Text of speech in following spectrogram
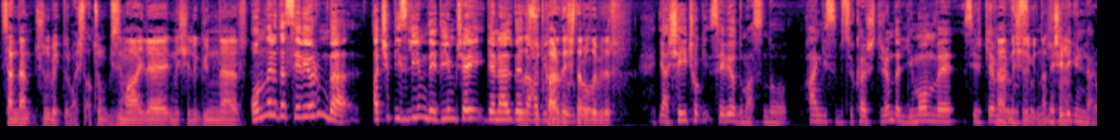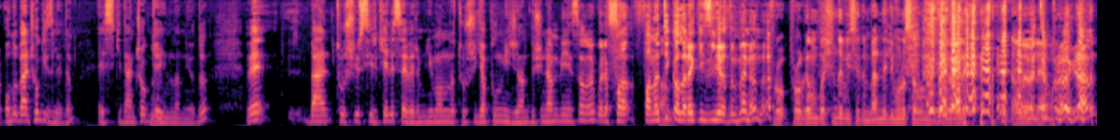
Senden şunu bekliyorum işte atıyorum bizim aile, neşeli günler. Onları da seviyorum da açıp izleyeyim dediğim şey genelde ya da daha süt kardeşler olabilir. Ya şeyi çok seviyordum aslında o hangisi bir sürü karıştırıyorum da limon ve sirke ha, mevzusu. Neşeli günler. Neşeli ha. günler. Onu ben çok izledim. Eskiden çok Hı. yayınlanıyordu. Ve ben turşuyu sirkeli severim. Limonla turşu yapılmayacağını düşünen bir insan olarak böyle fa- fanatik Anladım. olarak izliyordum ben onu. Pro- programın başında bilseydim ben de limonu savunurdum öyle. ama öyle Bütün ama. program.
